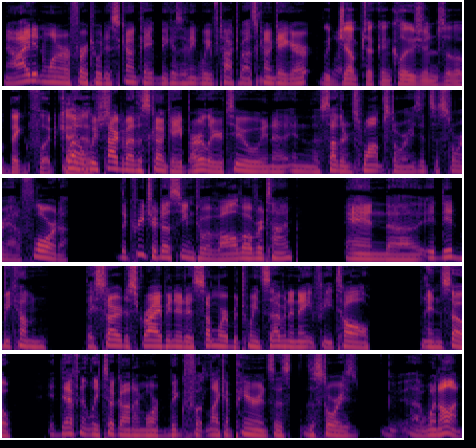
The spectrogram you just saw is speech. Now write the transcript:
Now, I didn't want to refer to it as Skunk Ape because I think we've talked about Skunk Ape ear- we jumped to conclusions of a Bigfoot kind well, of. we've talked about the skunk ape earlier too in a, in the southern swamp stories. It's a story out of Florida. The creature does seem to evolve over time, and uh, it did become. They started describing it as somewhere between seven and eight feet tall, and so it definitely took on a more Bigfoot-like appearance as the stories uh, went on.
